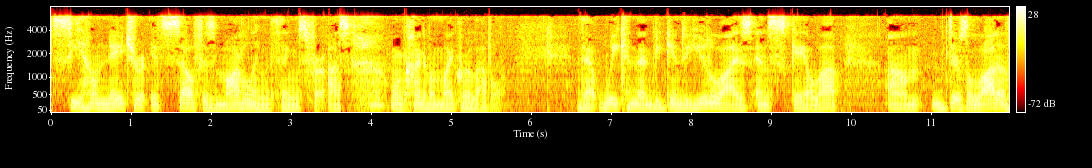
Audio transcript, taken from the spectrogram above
see how nature itself is modeling things for us on kind of a micro level that we can then begin to utilize and scale up. Um, there's a lot of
